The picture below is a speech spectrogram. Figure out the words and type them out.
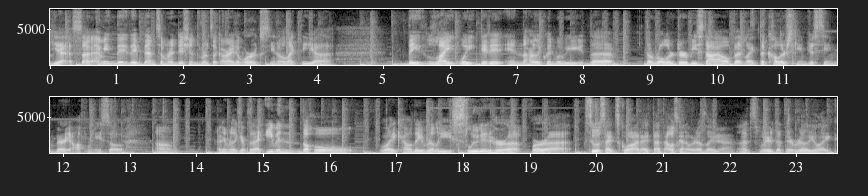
Yes, I, I mean they they've done some renditions where it's like, all right, it works. You know, like the uh, they lightweight did it in the Harley Quinn movie, the the roller derby style, but like the color scheme just seemed very off for me. So um, I didn't really care for that. Even the whole like how they really sleuted her up for uh, Suicide Squad. I thought that was kind of weird. I was like, Yeah. that's weird that they're really like.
